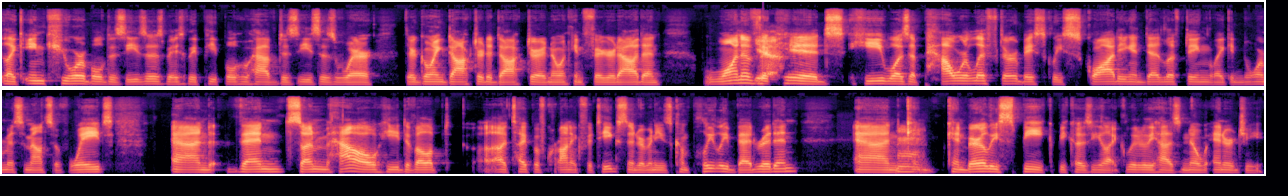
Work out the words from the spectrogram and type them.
like incurable diseases, basically people who have diseases where they're going doctor to doctor and no one can figure it out and one of yeah. the kids, he was a power lifter, basically squatting and deadlifting like enormous amounts of weight. And then somehow he developed a type of chronic fatigue syndrome and he's completely bedridden and mm. can, can barely speak because he like literally has no energy.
